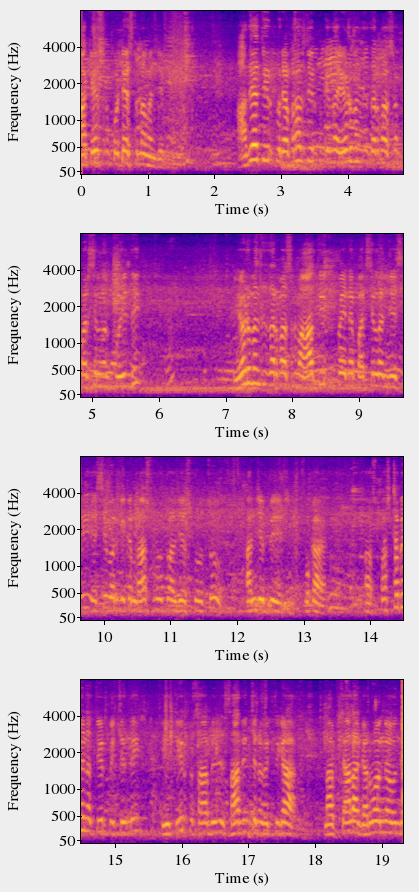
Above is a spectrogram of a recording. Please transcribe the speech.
ఆ కేసును కొట్టేస్తున్నామని చెప్పి. అదే తీర్పు రెఫరల్ తీర్పు కింద ఏడు మంది ధర్మాసనం పరిశీలనకు పోయింది. ఏడు మంది ధర్మాసనం ఆ తీర్పుపైనే పరిశీలన చేసి ఎస్సీ వర్గీకరణ రాష్ట్ర ప్రభుత్వాలు చేసుకోవచ్చు అని చెప్పి ఒక స్పష్టమైన తీర్పు ఇచ్చింది. ఈ తీర్పు సాధి సాధించిన వ్యక్తిగా నాకు చాలా గర్వంగా ఉంది.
